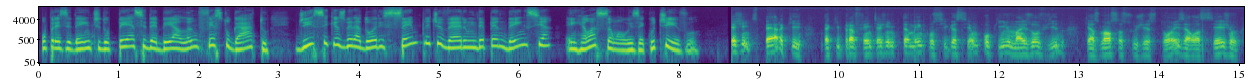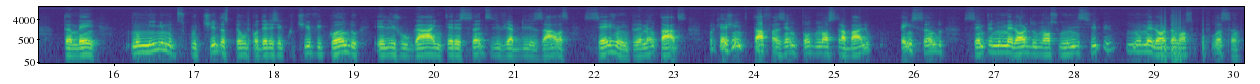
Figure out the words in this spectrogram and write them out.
O presidente do PSDB, Alain Festugato, disse que os vereadores sempre tiveram independência em relação ao executivo. A gente espera que daqui para frente a gente também consiga ser um pouquinho mais ouvido, que as nossas sugestões elas sejam também no mínimo discutidas pelo Poder Executivo e quando ele julgar interessantes e viabilizá-las sejam implementadas, porque a gente está fazendo todo o nosso trabalho pensando sempre no melhor do nosso município e no melhor da nossa população.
